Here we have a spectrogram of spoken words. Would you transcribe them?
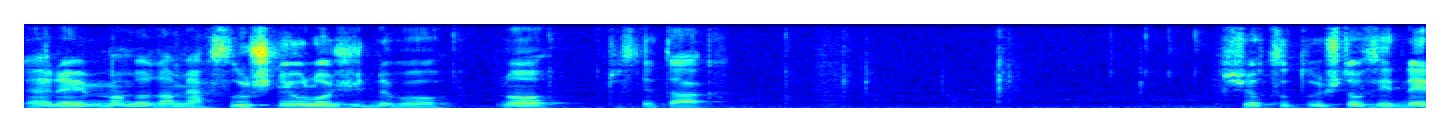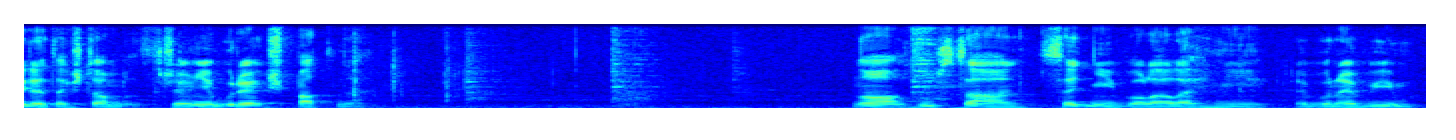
Já nevím, mám to tam nějak slušně uložit, nebo... No, přesně tak. Že tu už to vzít nejde, takže tam zřejmě bude jak špatné. No, zůstaň, sedni, vole, lehni, nebo nevím.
